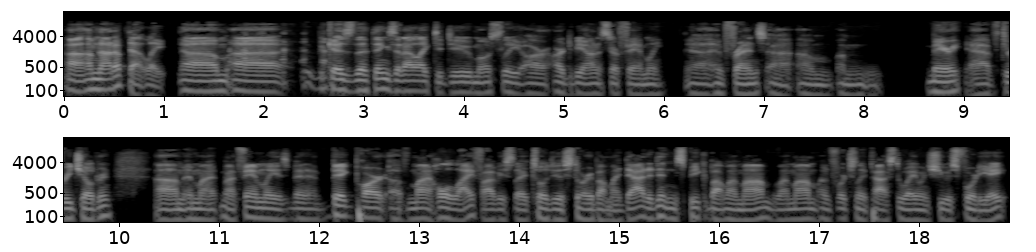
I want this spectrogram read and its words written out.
Uh, I'm not up that late um, uh, because the things that I like to do mostly are, are to be honest, are family uh, and friends. Uh, um, I'm married. I have three children, um, and my my family has been a big part of my whole life. Obviously, I told you the story about my dad. I didn't speak about my mom. My mom unfortunately passed away when she was 48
